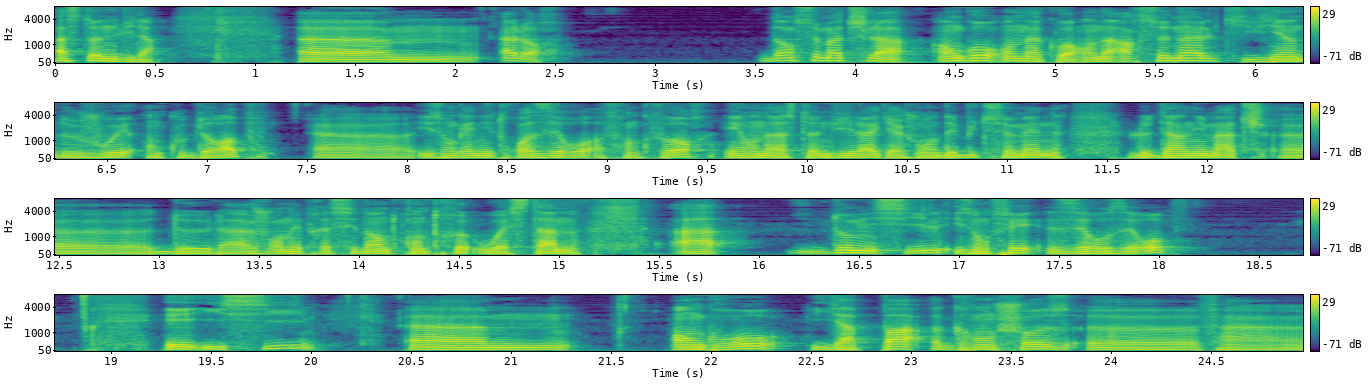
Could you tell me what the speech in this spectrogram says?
Aston Villa. Euh, alors, dans ce match-là, en gros, on a quoi? On a Arsenal qui vient de jouer en Coupe d'Europe. Euh, ils ont gagné 3-0 à Francfort et on a Aston Villa qui a joué en début de semaine le dernier match euh, de la journée précédente contre West Ham à domicile. Ils ont fait 0-0. Et ici, euh, en gros, il n'y a pas grand chose. Euh, enfin,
